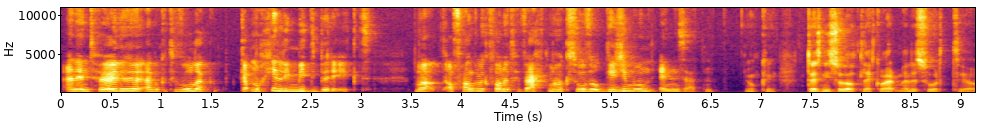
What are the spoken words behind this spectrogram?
En in het huidige heb ik het gevoel dat ik, ik heb nog geen limiet bereikt. Maar afhankelijk van het gevecht mag ik zoveel Digimon inzetten. Oké. Het is niet zo dat het werkt met een soort ja,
